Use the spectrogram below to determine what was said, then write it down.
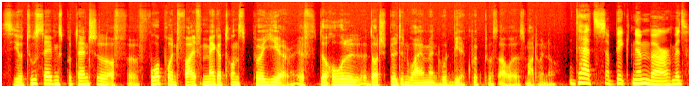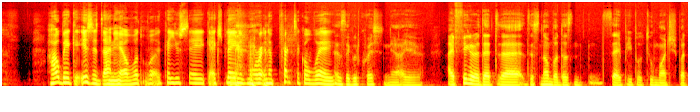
CO2 savings potential of uh, 4.5 megatons per year if the whole Dutch built environment would be equipped with our smart window. That's a big number, but how big is it, Daniel? What, what can you say? Explain it more in a practical way. That's a good question. Yeah, I, I figure that uh, this number doesn't say people too much, but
